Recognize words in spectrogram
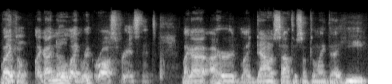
Like um, like I know like Rick Ross, for instance. Like I, I heard like down south or something like that. He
